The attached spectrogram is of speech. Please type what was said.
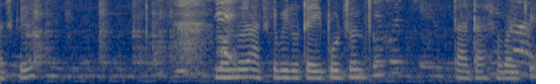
আজকে। বন্ধুরা, আজকে ভিডিওটা এই পর্যন্ত। টাটা সবাইকে।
